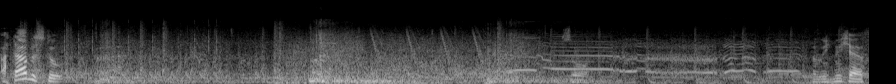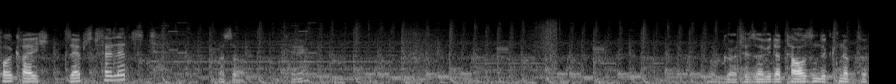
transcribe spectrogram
Ach, da bist du. Ich mich ja erfolgreich selbst verletzt? Achso, okay. Oh Gott, hier sind wieder tausende Knöpfe.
